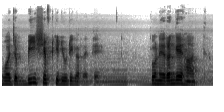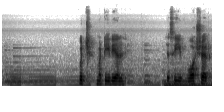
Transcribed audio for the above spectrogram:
वह जब बी शिफ्ट की ड्यूटी कर रहे थे तो उन्हें रंगे हाथ कुछ मटेरियल जैसे कि वॉशर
